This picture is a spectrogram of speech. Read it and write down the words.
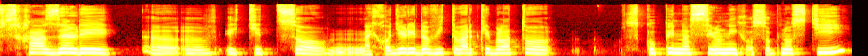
scházeli uh, i ti, co nechodili do výtvarky. Byla to skupina silných osobností,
